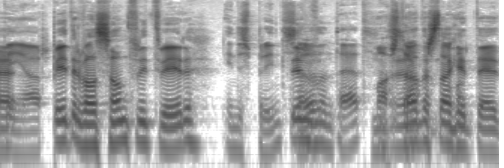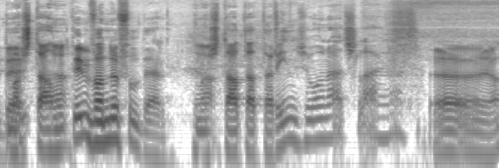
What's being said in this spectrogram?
18 jaar. Peter van Zandvliet, tweede. In de sprint, Tim- zelfde tijd. Maar, Ja, staat, daar staat geen tijd bij. maar, staan, Tim van Nuffel, derde. maar staat dat erin, zo'n uitslag? Eh, ja.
